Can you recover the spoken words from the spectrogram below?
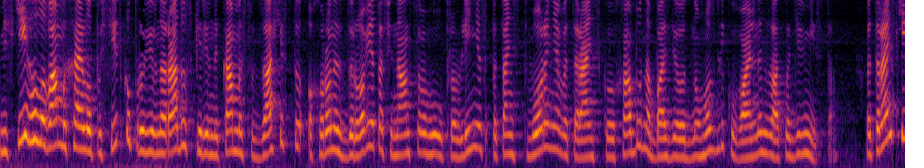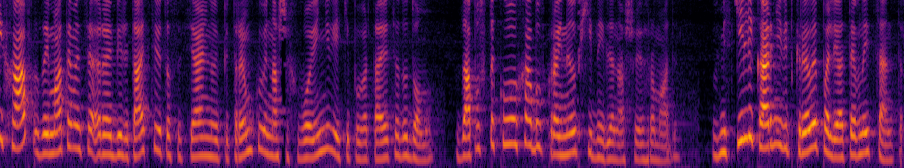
Міський голова Михайло Посідко провів нараду з керівниками соцзахисту, охорони здоров'я та фінансового управління з питань створення ветеранського хабу на базі одного з лікувальних закладів міста. Ветеранський хаб займатиметься реабілітацією та соціальною підтримкою наших воїнів, які повертаються додому. Запуск такого хабу вкрай необхідний для нашої громади. В міській лікарні відкрили паліативний центр.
